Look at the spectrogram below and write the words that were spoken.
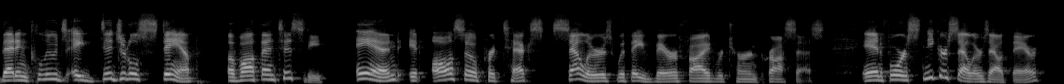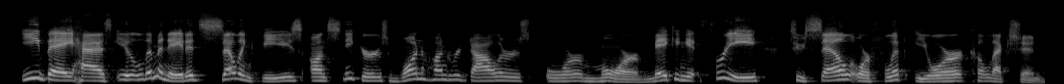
that includes a digital stamp of authenticity. And it also protects sellers with a verified return process. And for sneaker sellers out there, eBay has eliminated selling fees on sneakers $100 or more, making it free to sell or flip your collection.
